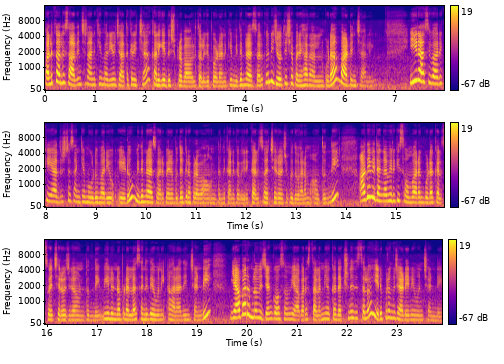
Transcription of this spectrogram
ఫలితాలు సాధించడానికి మరియు జాతకరీత్యా కలిగే దుష్ప్రభావాలు తొలగిపోవడానికి మిథున రాశి వారు కొన్ని జ్యోతిష పరిహారాలను కూడా పాటించాలి. ఈ రాశి వారికి అదృష్ట సంఖ్య మూడు మరియు ఏడు మిథున రాశి వారిపైన బుధగ్రహ ప్రభావం ఉంటుంది కనుక వీరికి కలిసి వచ్చే రోజు బుధవారం అవుతుంది. అదేవిధంగా వీరికి సోమవారం కూడా కలిసి వచ్చే రోజుగా ఉంటుంది. వీలున్నప్పుడల్లా శనిదేవుని ఆరాధించండి. వ్యాపారంలో విజయం కోసం వ్యాపార స్థలం యొక్క దక్షిణ దిశలో ఎరుపు రంగు జాడీని ఉంచండి.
